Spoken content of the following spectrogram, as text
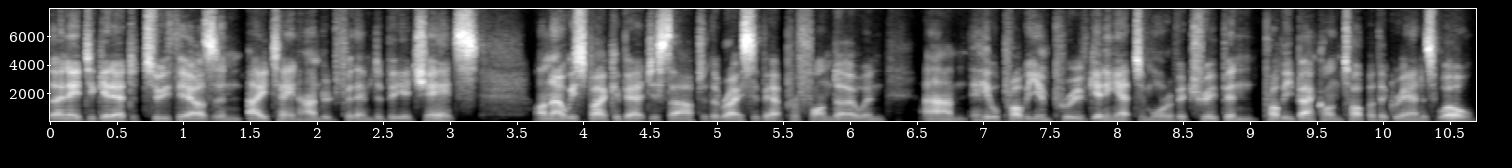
They need to get out to 2000, 1800 for them to be a chance. I know we spoke about just after the race about Profondo, and um, he'll probably improve getting out to more of a trip and probably back on top of the ground as well.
